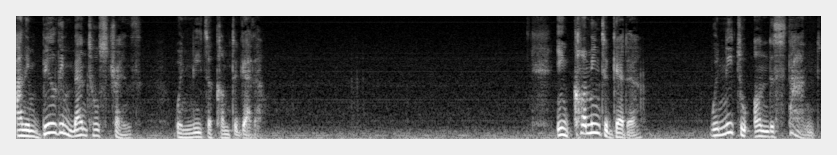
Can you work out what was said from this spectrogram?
And in building mental strength, we need to come together. In coming together, we need to understand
